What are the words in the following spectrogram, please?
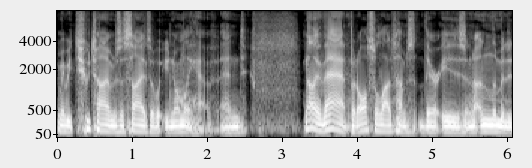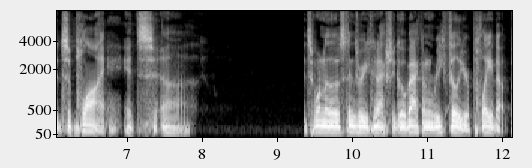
maybe two times the size of what you normally have, and not only that, but also a lot of times there is an unlimited supply. It's uh, it's one of those things where you can actually go back and refill your plate up,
